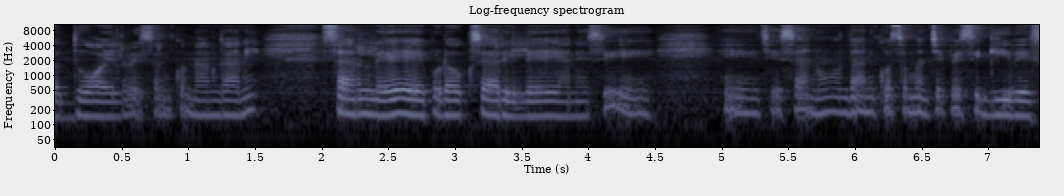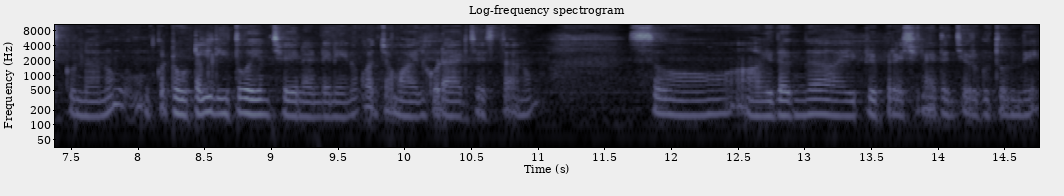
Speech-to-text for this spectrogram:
వద్దు ఆయిల్ రైస్ అనుకున్నాను. కానీ సర్లే ఎప్పుడో ఒకసారి లే అనేసి చేశాను. దానికోసం అని చెప్పేసి గీ వేసుకున్నాను. ఒక టోటల్ గీతో ఏం చేయనండి నేను. కొంచెం ఆయిల్ కూడా యాడ్ చేస్తాను. సో ఆ విధంగా ఈ ప్రిపరేషన్ అయితే జరుగుతుంది.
